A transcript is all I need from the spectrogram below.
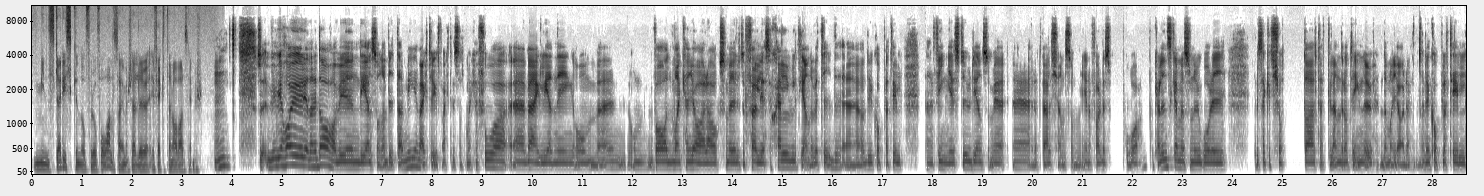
minskar risken då för att få Alzheimers eller effekten av Alzheimers? Mm. Så vi, vi, har ju redan idag har vi en del sådana bitar med i verktyget faktiskt. Så att man kan få eh, vägledning om, eh, om vad man kan göra och också möjligt att följa sig själv lite grann över tid. Eh, och det är kopplat till den här fingerstudien som är eh, rätt välkänd som genomfördes på, på Karolinska men som nu går i det är säkert 28 30 länder någonting nu där man gör det. Det är kopplat till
